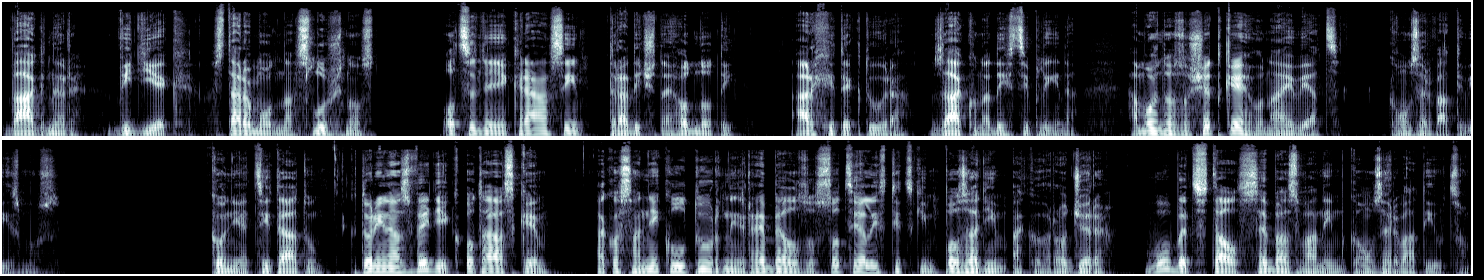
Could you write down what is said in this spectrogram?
Wagner, vidiek, staromódna slušnosť, ocenenie krásy, tradičné hodnoty, architektúra, zákona disciplína a možno zo všetkého najviac konzervativizmus. Koniec citátu, ktorý nás vedie k otázke, ako sa nekultúrny rebel so socialistickým pozadím ako Roger vôbec stal sebazvaným konzervatívcom.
